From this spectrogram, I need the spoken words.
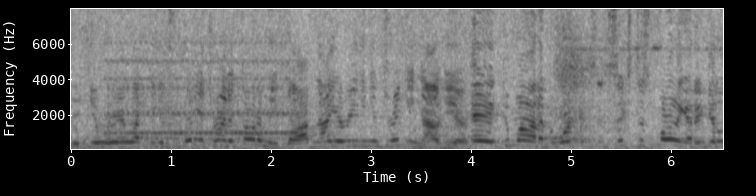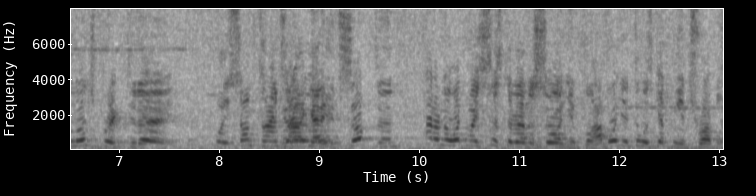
Did you hear what the... What are you trying to do to me, Bob? Now you're eating and drinking out here. Hey, come on, I've been working since 6 this morning. I didn't get a lunch break today. Boy, sometimes You know, I I gotta know... eat something. I don't know what my sister ever saw in you, Bob. All you do is get me in trouble.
